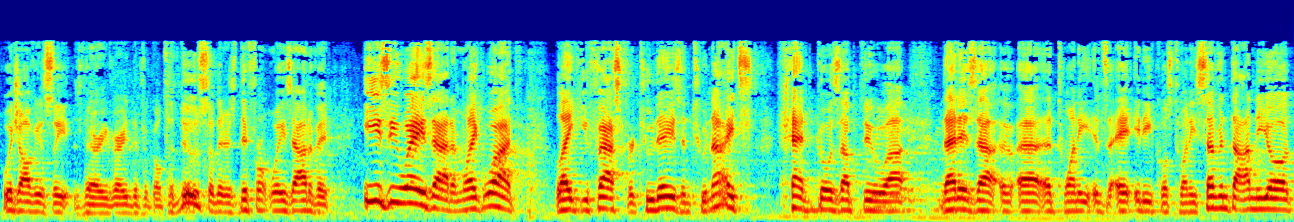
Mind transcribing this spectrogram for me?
which obviously is very very difficult to do. So there's different ways out of it. Easy ways, Adam. Like what? Like you fast for two days and two nights. That goes up to uh, that is uh, uh, twenty. it equals twenty-seven ta'aniyot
